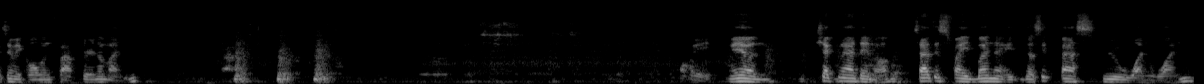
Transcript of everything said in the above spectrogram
kasi may common factor naman. Okay ngayon check natin no satisfied ba na it does it pass through 1 1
